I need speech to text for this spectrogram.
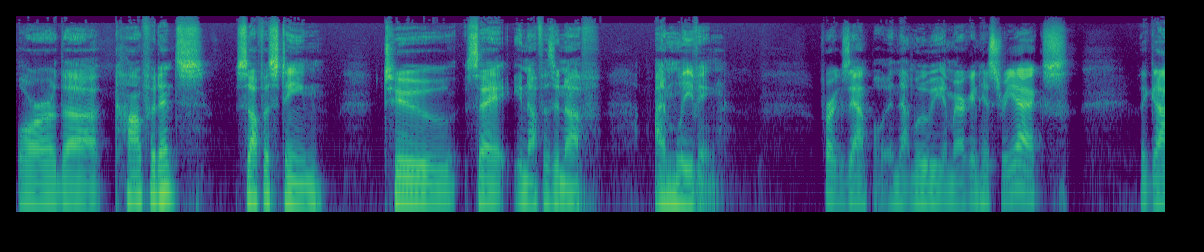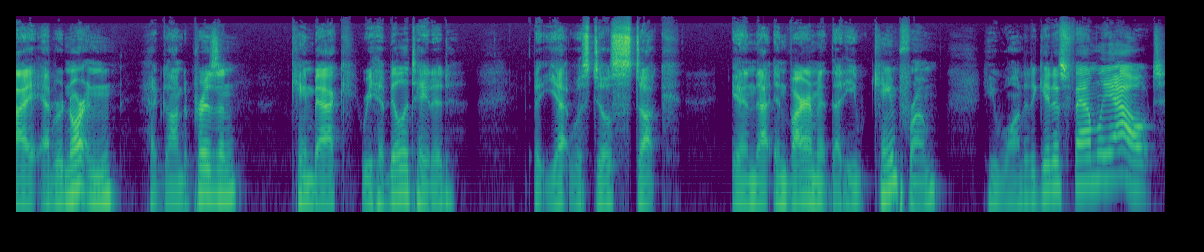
Or the confidence, self esteem to say enough is enough. I'm leaving. For example, in that movie American History X, the guy Edward Norton had gone to prison, came back rehabilitated, but yet was still stuck in that environment that he came from. He wanted to get his family out,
